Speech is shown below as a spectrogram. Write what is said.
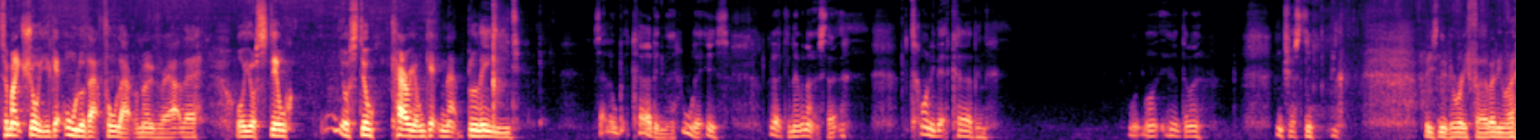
to make sure you get all of that fallout remover out there or you're still, you'll still carry on getting that bleed. Is that a little bit of curb in there? Oh, it is. Look, I never noticed that. A tiny bit of curbing. I don't know. Interesting. These need a refurb anyway.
